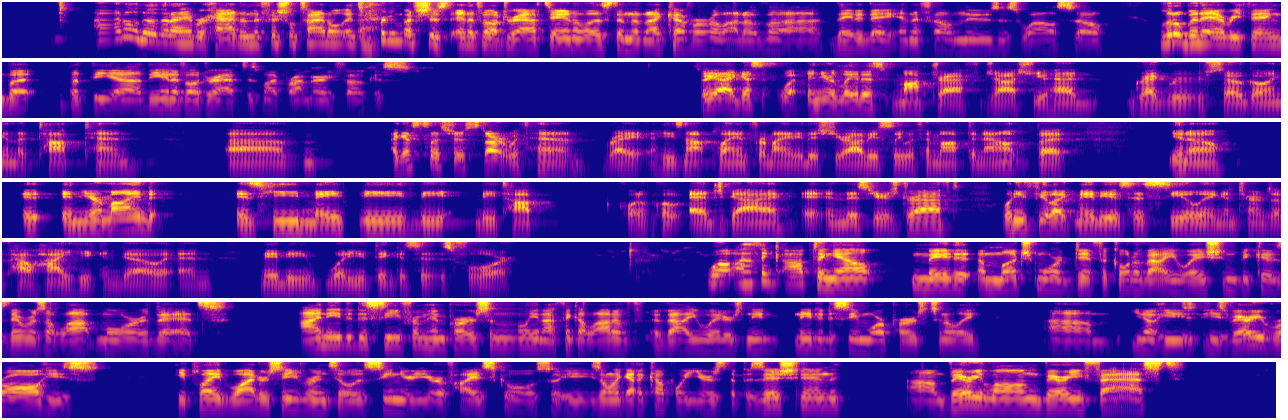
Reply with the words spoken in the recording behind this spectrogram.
I don't know that I ever had an official title. It's pretty much just NFL draft analyst, and then I cover a lot of uh, day-to-day NFL news as well. So a little bit of everything, but but the uh, the NFL draft is my primary focus. So yeah, I guess what in your latest mock draft, Josh, you had Greg Rousseau going in the top ten. Um, I guess let's just start with him, right? He's not playing for Miami this year, obviously, with him opting out. But you know, it, in your mind, is he maybe the the top quote unquote edge guy in this year's draft? What do you feel like maybe is his ceiling in terms of how high he can go, and maybe what do you think is his floor? Well, I think opting out made it a much more difficult evaluation because there was a lot more that I needed to see from him personally, and I think a lot of evaluators need needed to see more personally. Um, you know, he's he's very raw. He's he played wide receiver until his senior year of high school, so he's only got a couple of years the position. Um, very long, very fast,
